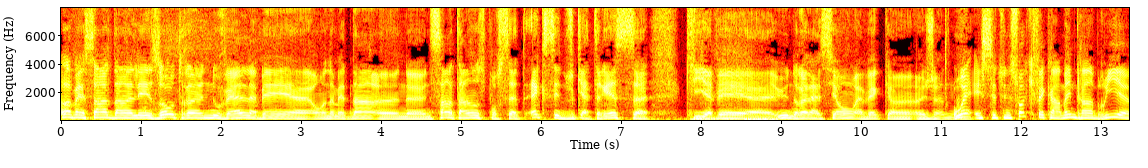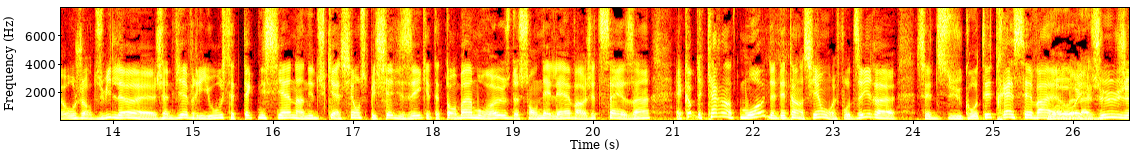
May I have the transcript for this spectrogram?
Alors Vincent, dans les autres nouvelles, ben euh, on a maintenant une, sentence pour cette ex-éducatrice euh, qui avait euh, eu une relation avec un, jeune. Ouais, et c'est une histoire qui fait quand même grand bruit aujourd'hui. Là, Geneviève Rioux, cette technicienne en éducation spécialisée qui était tombée amoureuse de son élève âgé de 16 ans, elle comme de 40 mois de détention. Il faut dire, c'est du côté très sévère. La juge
